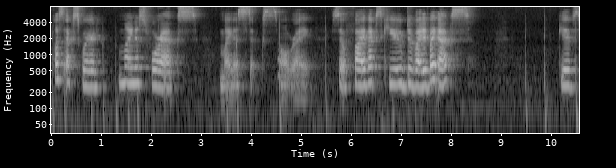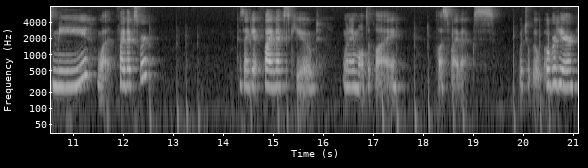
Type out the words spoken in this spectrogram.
plus x squared minus 4x minus 6. All right. So 5x cubed divided by x gives me, what, 5x squared? Because I get 5x cubed when I multiply plus 5x, which will go over here.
